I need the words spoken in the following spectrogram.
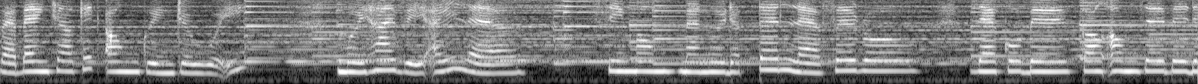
và ban cho các ông quyền trừ quỷ. 12 vị ấy là Simon mà người đặt tên là Phêrô, Dạ Jacobe con ông JBD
